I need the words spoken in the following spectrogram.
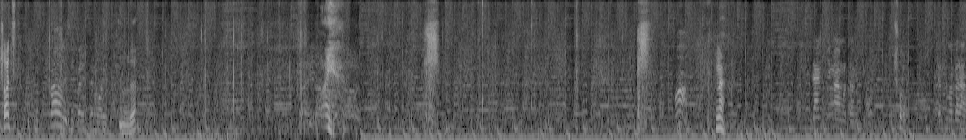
Що це? Справилися перед зимою. Ну да. Ой. На, йдемо знімемо там чого. що? Те, що наберемо.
